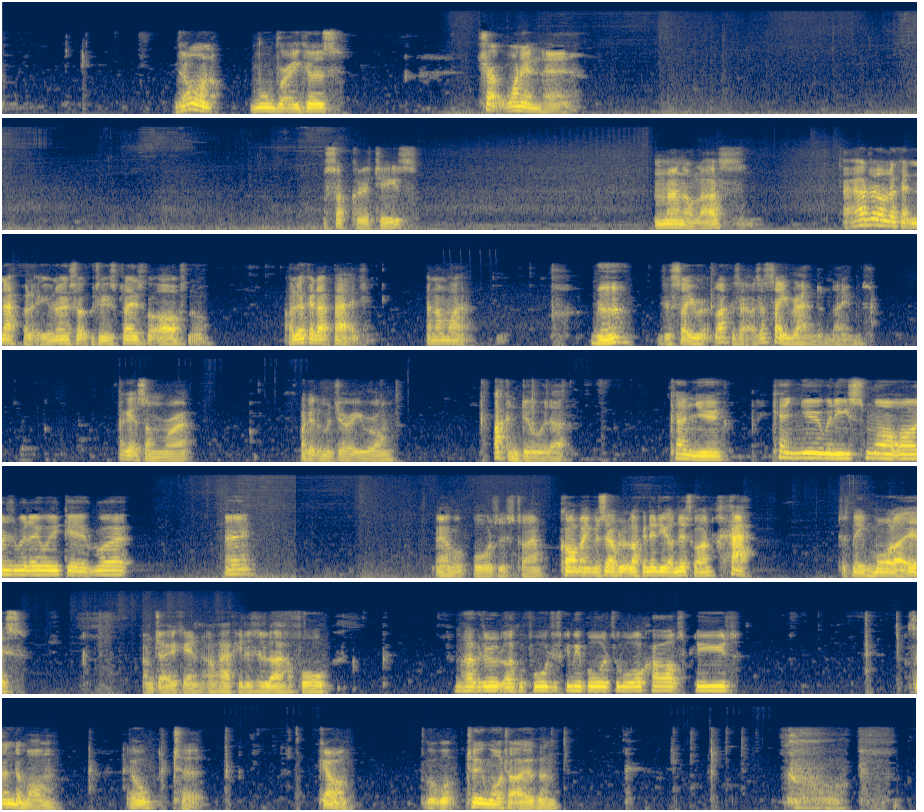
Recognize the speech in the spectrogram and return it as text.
Come on, rule breakers. Chuck one in there. Socrates. Manolas. How do I look at Napoli? You know Socrates plays for Arsenal. I look at that badge and I'm like, no. Just say, like I said, I just say random names. I get some right. I get the majority wrong. I can deal with that. Can you? Can you with these smart eyes where they always get it right? Eh? I have got balls this time. Can't make myself look like an idiot on this one. Ha! Just need more like this. I'm joking. I'm happy to look like a fool. I'm happy to look like a fool. Just give me boards and cards, please. Send them on. Oh, to go on. Got what? Two more to open.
